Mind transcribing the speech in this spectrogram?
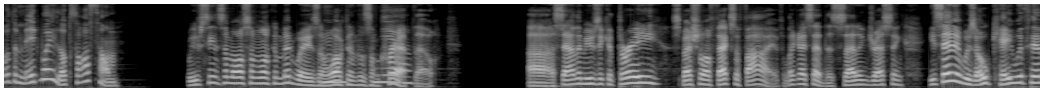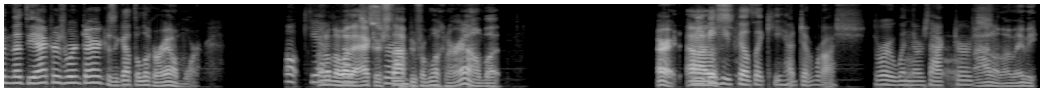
Well, the midway looks awesome. We've seen some awesome looking midways and Mm, walked into some crap yeah. though. Uh, sound of music at three, special effects a five. Like I said, the setting, dressing. He said it was okay with him that the actors weren't there because he got to look around more. Oh, yeah. I don't know why the actors true. stopped you from looking around, but all right. Uh, Maybe he feels like he had to rush through when there's actors. I don't know, maybe.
